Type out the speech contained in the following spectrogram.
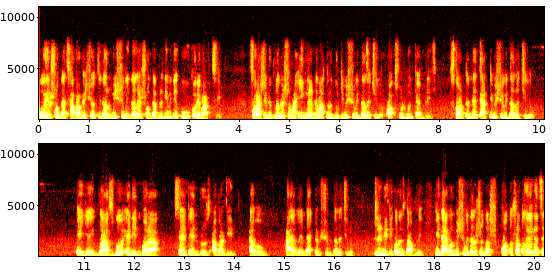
বইয়ের সংখ্যা ছাপা বেশি হচ্ছে। যেমন বিশ্ববিদ্যালয়ের সংখ্যা পৃথিবীতে হু করে বাড়ছে। ফরাসি বিপ্লবের সময় ইংল্যান্ডে মাত্র দুটি বিশ্ববিদ্যালয় ছিল, অক্সফোর্ড এবং ক্যামব্রিজ স্কটল্যান্ডে চারটি বিশ্ববিদ্যালয় ছিল। এই যে Glasgow, Edinburgh, Saint Andrews, Aberdeen এবং আয়ারল্যান্ডে একটা বিশ্ববিদ্যালয় ছিল, ট্রিনিটি কলেজ, ডাবলিন। কিন্তু এখন বিশ্ববিদ্যালয়ের সংখ্যা কত শত হয়ে গেছে।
